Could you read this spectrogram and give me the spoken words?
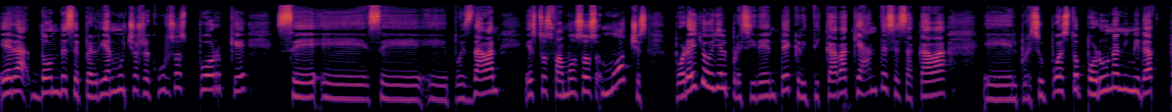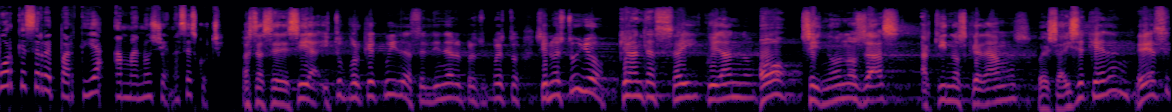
era donde se perdían muchos recursos porque se, eh, se eh, pues daban estos famosos moches. Por ello hoy el presidente criticaba que antes se sacaba el presupuesto por unanimidad porque se repartía a manos llenas. Escuche. Hasta se decía, ¿y tú por qué cuidas el dinero del presupuesto si no es tuyo? ¿Qué andas ahí cuidando? O si no nos das, aquí nos quedamos, pues ahí se quedan. Es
